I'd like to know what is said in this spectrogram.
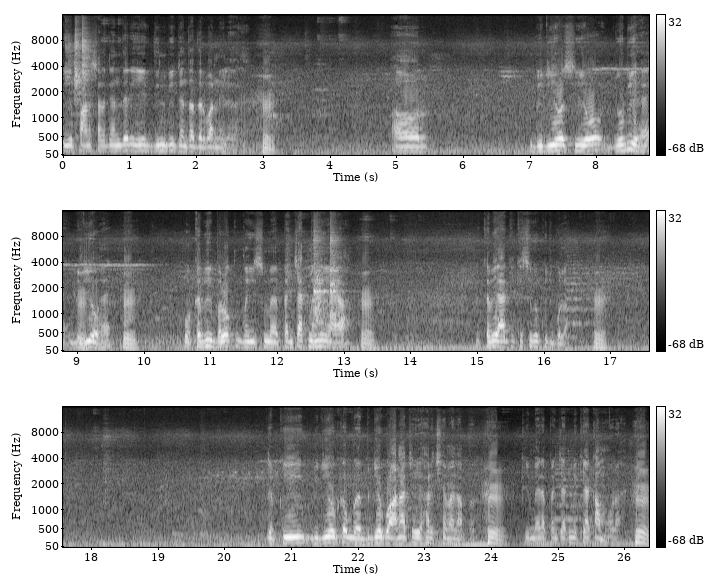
ये पाँच साल के अंदर एक दिन भी जनता दरबार नहीं लगाया। और वीडियो सीओ जो भी है वीडियो है वो कभी ब्लॉक में इसमें पंचायत में नहीं आया। कभी आके किसी को कुछ बोला। जबकि वीडियो का वीडियो को आना चाहिए हर छः महीना पर। कि मेरा पंचायत में क्या काम हो रहा है।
